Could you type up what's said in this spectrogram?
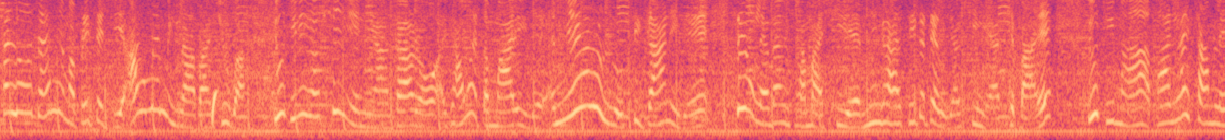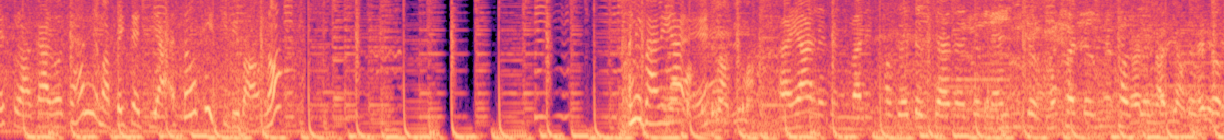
ဟယ်လိုတန်းမြန်မာပြည်သက်ကြီးအားလုံးပဲမင်္ဂလာပါယူပါယူဒီနေ့ရောက်ရှိနေနေရကတော့အယောင်းဝယ်သမားတွေလည်းအများလိုလိုစီကားနေတဲ့စိတ်ုံလမ်းပန်းချားမှာရှိတဲ့မင်္ဂလာဈေးတက်တက်ကိုရောက်ရှိနေတာဖြစ်ပါတယ်ယူဒီမှာဘာလိုက်စားမလဲဆိုတာကတော့တန်းမြန်မာပြည်သက်ကြီးကအဆုံးထိကြည့်ပေးပါအောင်နော် အနေဘာလေးရတယ် ဒီမှာဒီမှာ ။အားရလည်းညီမလေးခောက်တဲ့တုတ်ကြတဲ့တုတ်လမ်းကြီးတို့ခောက်ဖတ်တုတ်နဲ့ခောက်တဲ့တုတ်တို့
